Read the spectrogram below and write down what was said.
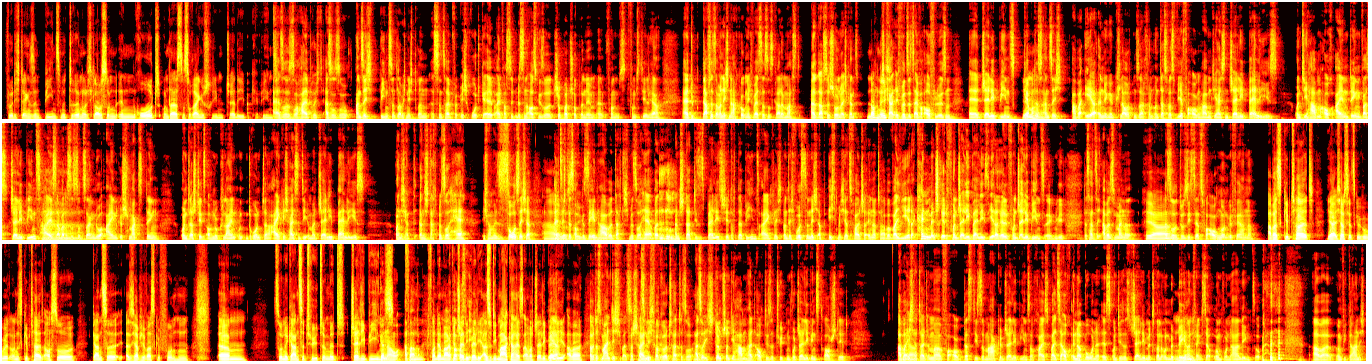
würde ich denken, sind Beans mit drin und ich glaube, es ist so in Rot und da ist es so reingeschrieben, Jelly okay. Beans. Also so halb richtig, also so an sich Beans sind glaube ich nicht drin, es sind halt wirklich rot-gelb, einfach sieht ein bisschen aus wie so Chupa Chup in dem äh, vom vom Stil her. Äh, du darfst jetzt aber nicht nachgucken. Ich weiß, dass du es gerade machst. Also darfst du schon, weil ich kann Noch nicht? Ich, kann, ich würde es jetzt einfach auflösen. Äh, Jelly Beans gibt ja, es an sich, aber eher in den geklauten Sachen. Und das, was wir vor Augen haben, die heißen Jelly Bellies. Und die haben auch ein Ding, was Jelly Beans heißt, ah. aber das ist ah. sozusagen nur ein Geschmacksding. Und da steht es auch nur klein unten drunter. Eigentlich heißen die immer Jelly Bellies. Und ich, hab, und ich dachte mir so, hä? Ich war mir so sicher, ah, als ich das auch gesehen habe, dachte ich mir so, hä, aber anstatt dieses Bellies steht doch der Beans eigentlich. Und ich wusste nicht, ob ich mich jetzt falsch erinnert habe, weil jeder, kein Mensch redet von Jelly Bellies, jeder redet von Jelly Beans irgendwie. Das hat sich, aber es ist meine, ja. also du siehst jetzt vor Augen ungefähr, ne? Aber es gibt halt, ja, ich habe es jetzt gegoogelt und es gibt halt auch so ganze, also ich habe hier was gefunden, ähm, so eine ganze Tüte mit Jelly Beans. Genau, aber, von, von der Marke Jelly Belly. Also die Marke heißt einfach Jelly Belly, ja, aber. Aber das meinte ich, was, wahrscheinlich was mich verwirrt hatte. So. Ja. Also ich stimmt schon, die haben halt auch diese Tüten, wo Jelly Beans draufsteht. Aber ja. ich hatte halt immer vor Augen, dass diese Marke Jelly Beans auch heißt, weil es ja auch in der Bohne ist und dieses Jelly mit drin und mit B mhm. anfängt, ist ja auch irgendwo naheliegend so. aber irgendwie gar nicht.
